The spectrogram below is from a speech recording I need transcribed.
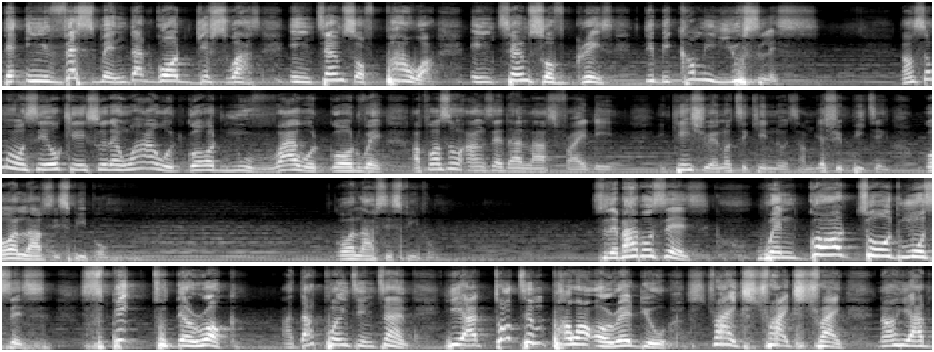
the investment that God gives to us in terms of power, in terms of grace, they become useless. Now, someone will say, okay, so then why would God move? Why would God work? Apostle answered that last Friday. In case you are not taking notes, I'm just repeating. God loves his people. God loves his people. So the Bible says, when God told Moses, speak to the rock, at that point in time, he had taught him power already. Oh, strike, strike, strike. Now he had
